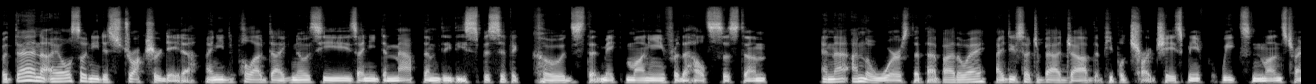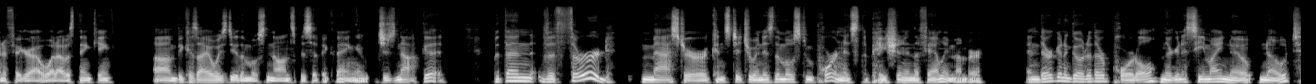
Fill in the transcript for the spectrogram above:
But then I also need to structure data. I need to pull out diagnoses. I need to map them to these specific codes that make money for the health system. And that I'm the worst at that, by the way. I do such a bad job that people chart chase me for weeks and months trying to figure out what I was thinking um, because I always do the most non-specific thing, which is not good. But then the third master or constituent is the most important. It's the patient and the family member. And they're going to go to their portal and they're going to see my note, note.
